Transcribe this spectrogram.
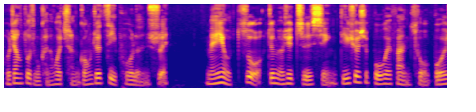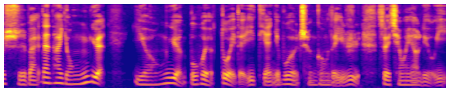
我这样做怎么可能会成功？”就自己泼冷水，没有做就没有去执行，的确是不会犯错，不会失败，但它永远。永远不会有对的一天，也不会有成功的一日，所以千万要留意。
